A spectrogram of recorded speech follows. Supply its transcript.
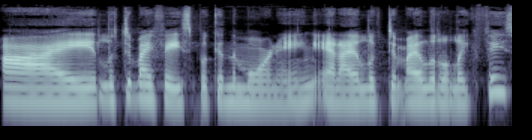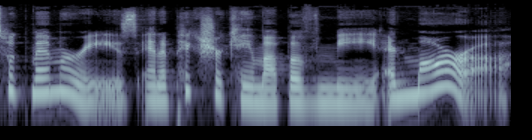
I looked at my Facebook in the morning and I looked at my little like Facebook memories and a picture came up of me and Mara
